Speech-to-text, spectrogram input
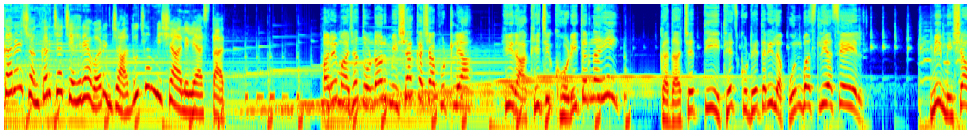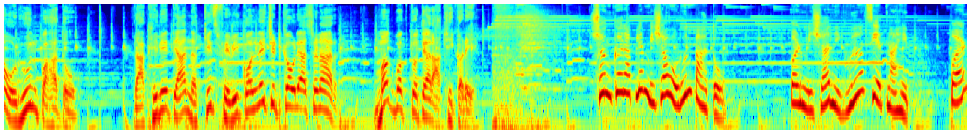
कारण शंकरच्या चेहऱ्यावर जादूच्या मिशा आलेल्या असतात. अरे माझ्या तोंडावर मिशा कशा फुटल्या? ही राखीची खोडी तर नाही. कदाचित ती इथेच कुठेतरी लपून बसली असेल. मी मिशा ओढून पाहतो. राखीने त्या नक्कीच फेविकॉलने चिटकवल्या असणार. मग बघतो त्या राखीकडे. शंकर आपल्या मिशा ओढून पाहतो. पण मिशा निघूनच येत नाहीत. पण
